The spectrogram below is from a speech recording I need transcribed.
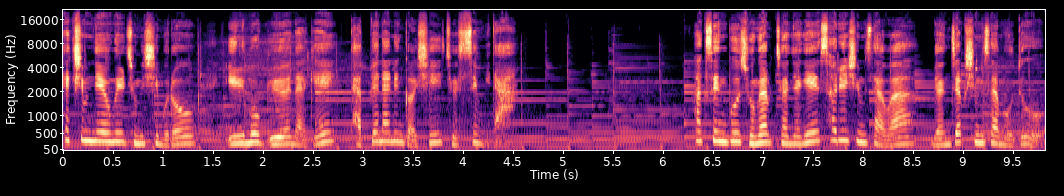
핵심 내용을 중심으로 일목요연하게 답변하는 것이 좋습니다. 학생부 종합 전형의 서류 심사와 면접 심사 모두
